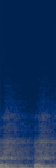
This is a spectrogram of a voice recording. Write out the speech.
you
